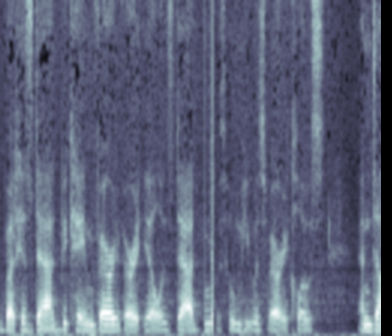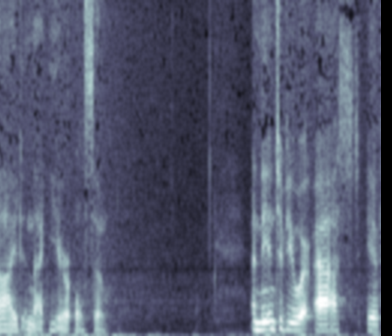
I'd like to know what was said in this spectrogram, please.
but his dad became very, very ill. His dad, with whom he was very close, and died in that year also. And the interviewer asked if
